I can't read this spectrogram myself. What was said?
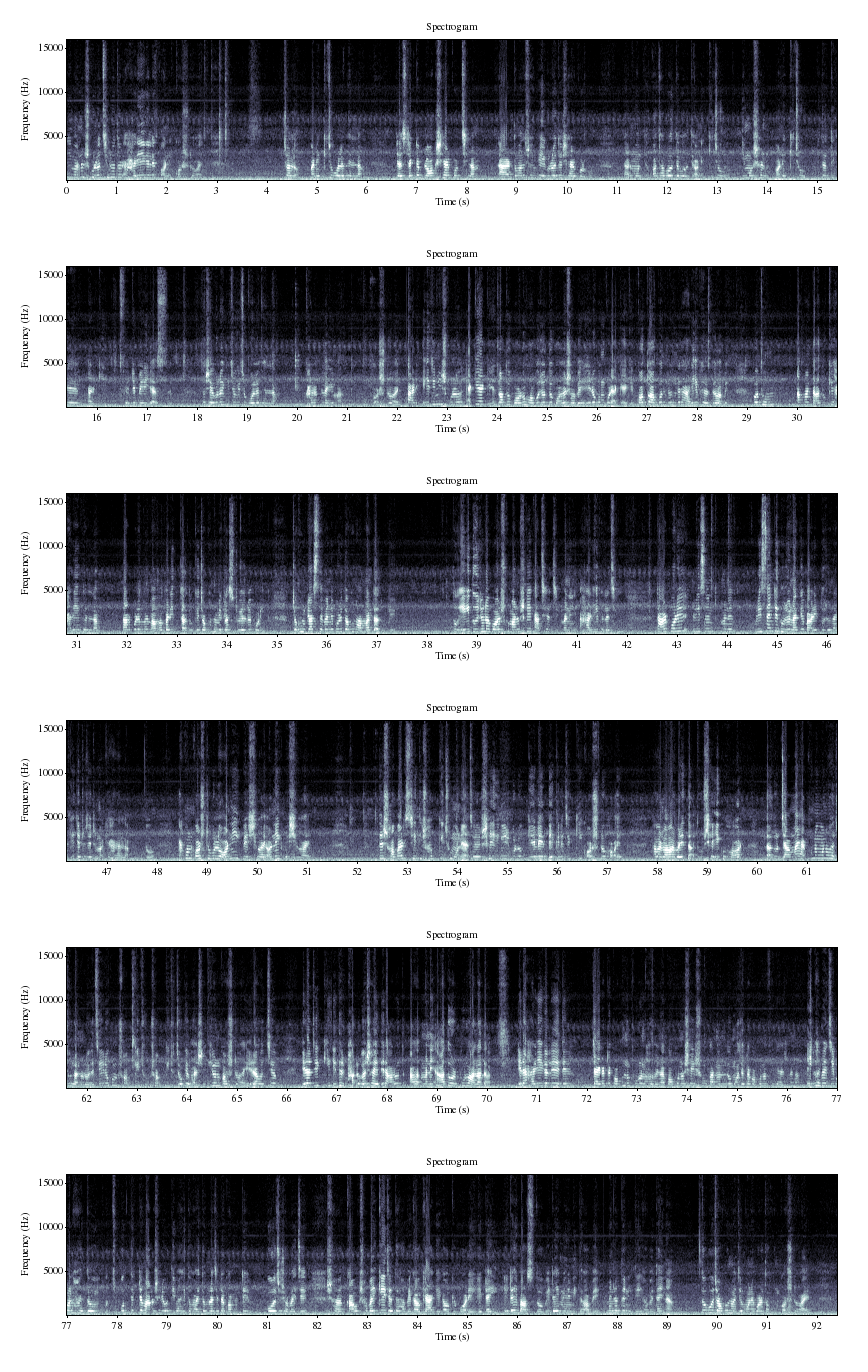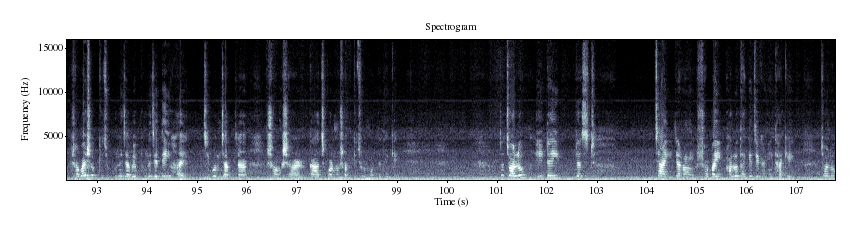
এই মানুষগুলো ছিল, তোরা হারিয়ে গেলে অনেক কষ্ট হয়। চলো, অনেক কিছু বলে ফেললাম। জাস্ট একটা ব্লগ শেয়ার করছিলাম, আর তোমাদের সঙ্গে এগুলো তো শেয়ার করব। তার মধ্যে কথা বলতে বলতে অনেক কিছু ইমোশন অনেক কিছু ভিতর থেকে আর কি ফেটে বেরিয়ে আসছে। তো সেগুলো কিছু কিছু বলে ফেললাম। খারাপ লাগে মানতে। কষ্ট হয়। আর এই জিনিসগুলো একে একে যত বড় হব, যত বয়স হবে, এরকম করে একে একে কত আপনজনদের হারিয়ে ফেলতে হবে। প্রথম আমার দাদুকে হারিয়ে ফেললাম। তারপরে আমার মামা বাড়ির দাদুকে যখন আমি ক্লাস টুয়েলভে পড়ি, যখন ক্লাস সেভেনে পড়ি, তখন আমার দাদুকে। তো এই দুইজনা বয়স্ক মানুষকে কাছের মানে হারিয়ে ফেলেছি। তারপরে রিসেন্ট মানে রিসেন্টলি দুজনাকে, বাড়ির দুজনাকে, জেঠু জেঠিমাকে হারালাম। তো এখন কষ্টগুলো অনেক বেশি হয়, অনেক বেশি হয়। এদের সবার স্মৃতি সব কিছু মনে আছে, সেই জিনিসগুলো গেলে দেখলে যে কি কষ্ট হয়। আমার মামার বাড়ির দাদু সেই ঘর, দাদুর জামা এখনও মনে হয় ঝোলানো রয়েছে, এরকম সব কিছু সব কিছু চোখে ভাসে, ভীষণ কষ্ট হয়। এরা হচ্ছে, এরা যে কি, এদের ভালোবাসা, এদের আরও মানে আদর পুরো আলাদা। এরা হারিয়ে গেলে এদের জায়গাটা কখনো পূরণ হবে না, কখনো সেই সুখ, আনন্দ, মজাটা কখনো ফিরে আসবে না। এইভাবে জীবন হয়তো প্রত্যেকটা মানুষেরই অতিবাহিত হয়। তোমরা যেটা কমেন্টে বলছো সবাই যে কাউ, সবাইকেই যেতে হবে, কাউকে আগে, কাউকে পরে। এটাই এটাই বাস্তব, এটাই মেনে নিতে হবে। মেনে তো নিতেই হবে, তাই না? তবু যখন ওই যে মনে পড়ে তখন কষ্ট হয়। সবাই সব কিছু ভুলে যাবে, ভুলে যেতেই হয়। জীবনযাত্রা, সংসার, কাজকর্ম সব কিছুর মধ্যে থেকে। তো চলো এইটাই জাস্ট চাই যেন সবাই ভালো থাকে যেখানেই থাকে। চলো।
